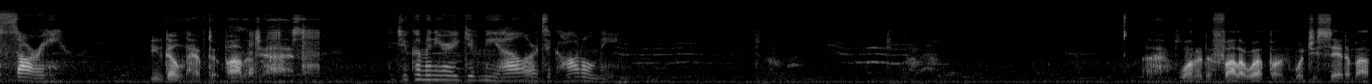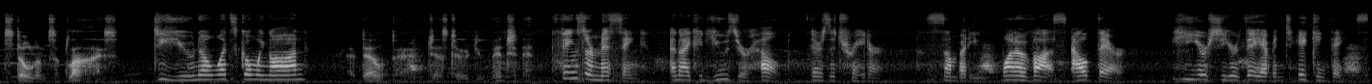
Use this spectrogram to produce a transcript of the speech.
I'm sorry. You don't have to apologize. Did you come in here to give me hell or to coddle me? I wanted to follow up on what you said about stolen supplies. Do you know what's going on? I don't. I just heard you mention it. Things are missing, and I could use your help. There's a traitor. Somebody, one of us, out there. He or she or they have been taking things.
